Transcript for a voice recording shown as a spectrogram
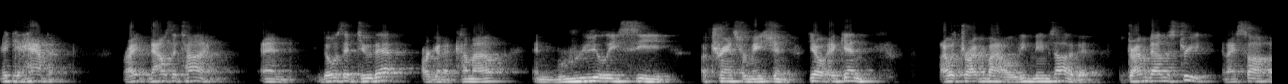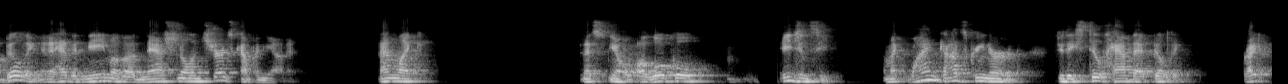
make it happen, right? Now's the time. And those that do that are going to come out and really see a transformation. You know, again, I was driving by, I'll leave names out of it driving down the street and I saw a building and it had the name of a national insurance company on it. And I'm like, that's you know a local agency. I'm like, why in God's green earth do they still have that building? Right?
